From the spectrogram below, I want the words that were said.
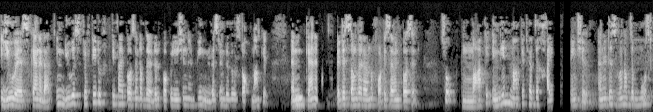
US, Canada. In US, 50 to 55 percent of the adult population have been invested into the stock market, and hmm. in Canada it is somewhere around 47%. So market, Indian market have the high potential and it is one of the most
